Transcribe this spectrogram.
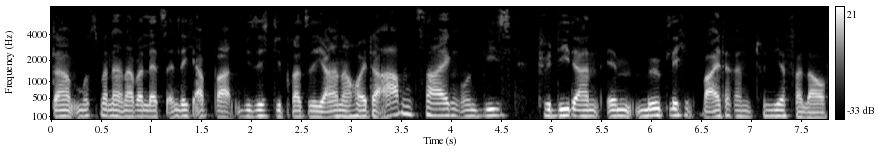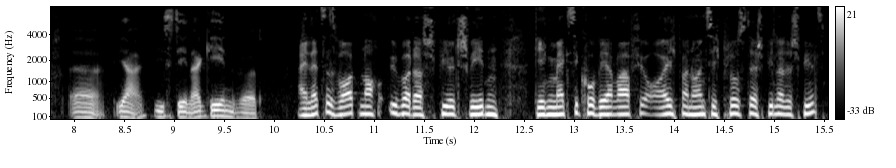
Da muss man dann aber letztendlich abwarten, wie sich die Brasilianer heute Abend zeigen und wie es für die dann im möglichen weiteren Turnierverlauf, äh, ja, wie es denen ergehen wird. Ein letztes Wort noch über das Spiel Schweden gegen Mexiko. Wer war für euch bei 90 Plus der Spieler des Spiels?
